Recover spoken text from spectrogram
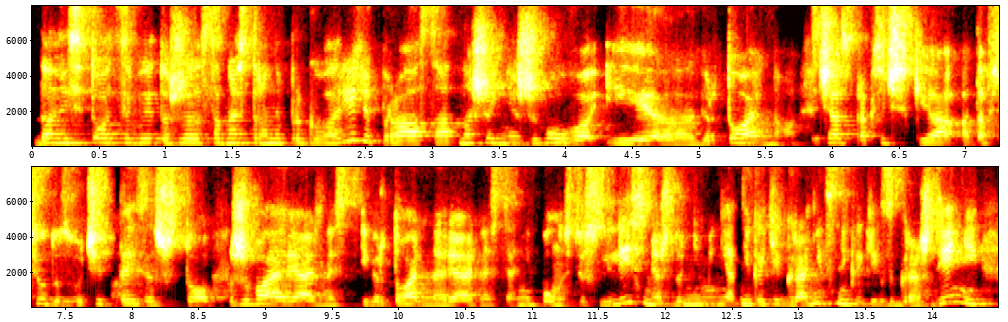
Данной ситуации вы тоже, с одной стороны, проговорили про соотношение живого и э, виртуального. Сейчас практически отовсюду звучит тезис, что живая реальность и виртуальная реальность, они полностью слились, между ними нет никаких границ, никаких заграждений.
